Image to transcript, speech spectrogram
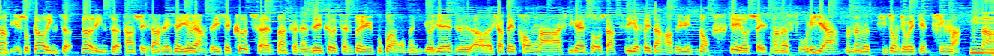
那比如说高龄者、乐龄者，他水上的一些有氧的一些课程，那可能。这些课程对于不管我们有些是呃下背痛啦、膝盖受伤，是一个非常好的运动。借由水上的浮力啊，那那个体重就会减轻嘛。那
